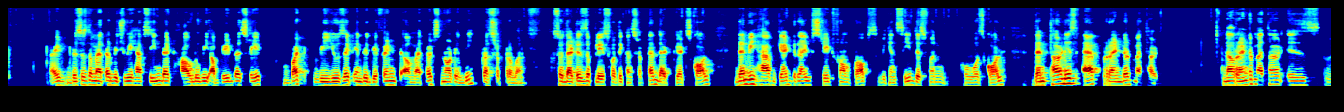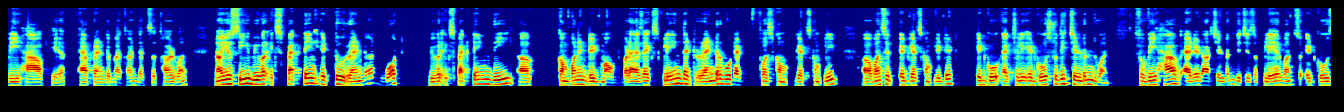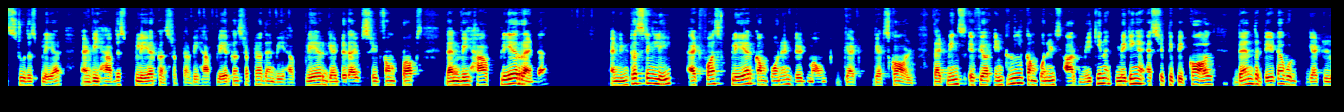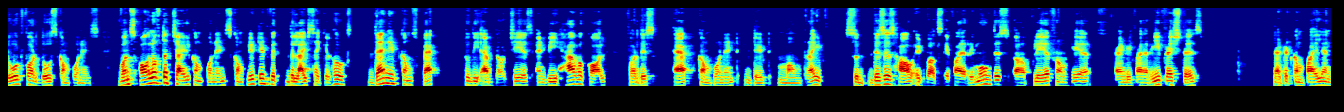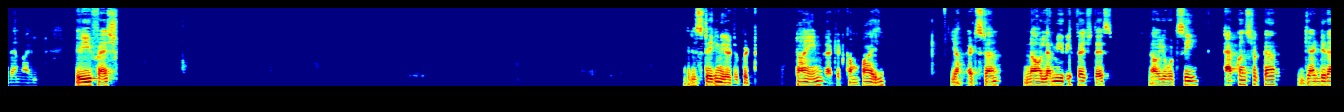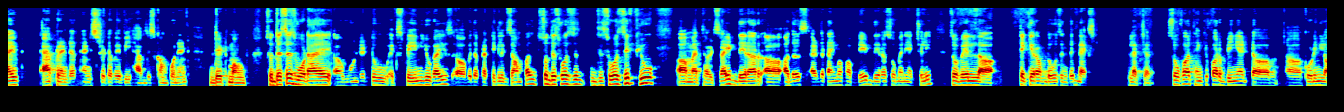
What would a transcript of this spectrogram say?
right? This is the method which we have seen that how do we update the state but we use it in the different uh, methods not in the constructor one. So that is the place for the constructor that gets called. Then we have get derived state from props. We can see this one was called. Then third is app render method now render method is we have here. App render method. That's the third one. Now you see we were expecting it to render what? We were expecting the uh, component did mount. But as i explained that render would at first com gets complete. Uh, once it, it gets completed it go actually it goes to the children's one. So we have added our children which is a player one. So it goes to this player and we have this player constructor. We have player constructor then we have player get derived state from props. Then we have player render and interestingly at first player component did mount get gets called. That means if your internal components are making a, making a http call then the data would get load for those components. Once all of the child components completed with the lifecycle hooks then it comes back to the app.js and we have a call for this app component did mount right? So this is how it works. If i remove this uh, player from here and if i refresh this let it compile and then i'll refresh. It is taking a little bit time. Let it compile. Yeah it's done. Now let me refresh this. Now you would see app constructor get derived app render and straight away we have this component did mount. So this is what i uh, wanted to explain you guys uh, with a practical example. So this was this was a few uh, methods right? There are uh, others at the time of update. There are so many actually. So we'll uh, take care of those in the next lecture. So far thank you for being at um, coding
